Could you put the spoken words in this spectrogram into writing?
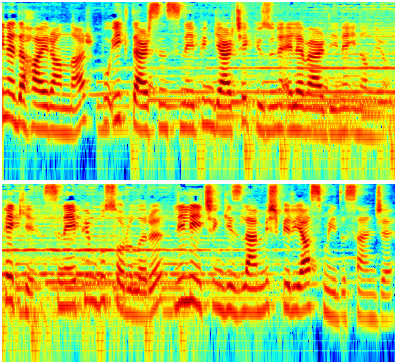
Yine de hayranlar bu ilk dersin Snape'in gerçek yüzünü ele verdiğine inanıyor. Peki Snape'in bu soruları Lily için gizlenmiş bir yas mıydı sence?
